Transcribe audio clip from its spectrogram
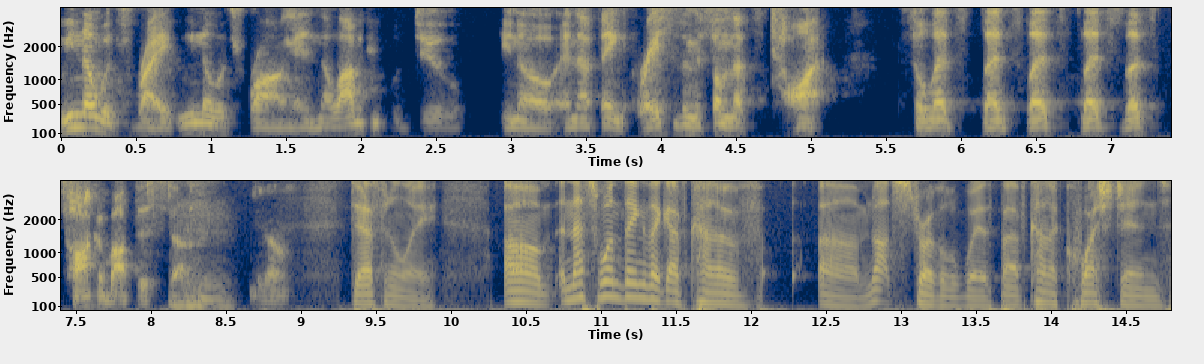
we know what's right we know what's wrong and a lot of people do you know and i think racism is something that's taught so let's let's let's let's let's talk about this stuff Mhm. you know Definitely. Um, and that's one thing like I've kind of um, not struggled with, but I've kind of questioned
